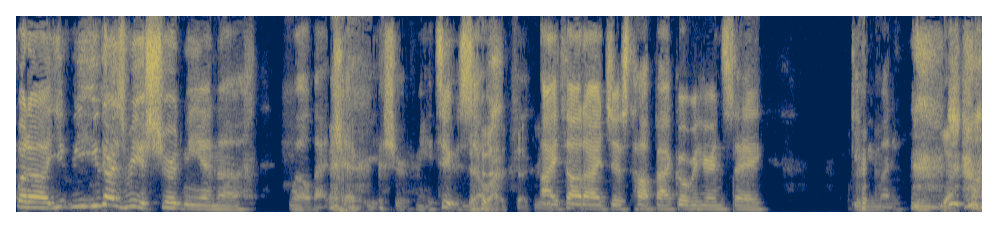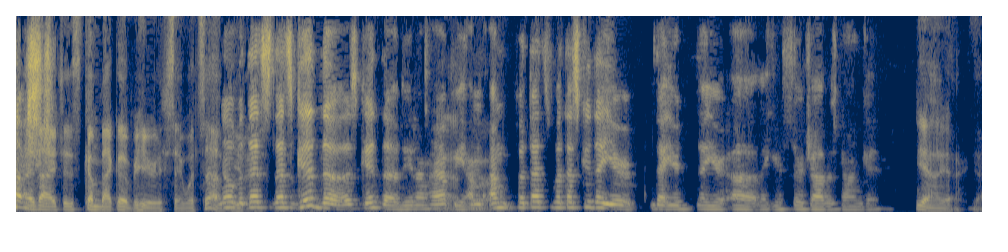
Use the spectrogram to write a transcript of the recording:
But uh, you you guys reassured me, and uh, well, that check reassured me too. So really I thought I'd just hop back over here and say, "Give me money." Yeah, I'm I just- thought I'd just come back over here and say what's up. no, but know? that's that's good though. That's good though, dude. I'm happy. Yeah, I'm. I'm. But that's but that's good that you're that you're that your uh that your third job is going good. yeah, yeah, yeah,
